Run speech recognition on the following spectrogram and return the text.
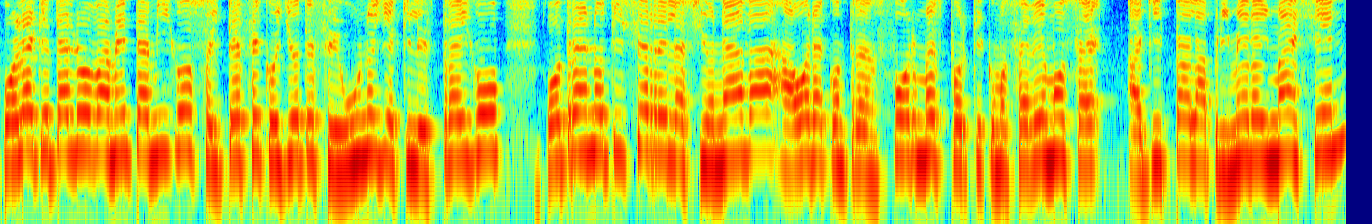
Hola, ¿qué tal nuevamente amigos? Soy Tefe Coyote F1 y aquí les traigo otra noticia relacionada ahora con Transformers porque como sabemos aquí está la primera imagen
